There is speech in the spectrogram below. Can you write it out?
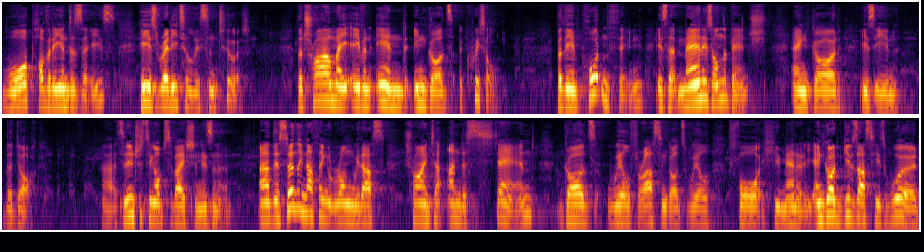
war, poverty, and disease, he is ready to listen to it. The trial may even end in God's acquittal. But the important thing is that man is on the bench and God is in the dock. Uh, it's an interesting observation, isn't it? Uh, there's certainly nothing wrong with us trying to understand God's will for us and God's will for humanity. And God gives us His word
